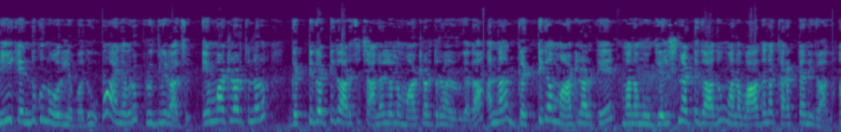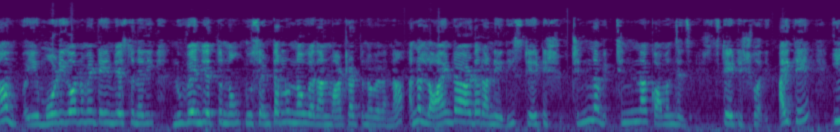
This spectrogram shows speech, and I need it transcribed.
మీకెందుకు నోరులివ్వదు? ఆయన ఎవరు? పృథ్వీరాజ్. ఏం మాట్లాడుతున్నారు? గట్టి గట్టిగా అరిచి ఛానళ్ళలో మాట్లాడుతున్నారు కదా. అన్న గట్టిగా మాట్లాడితే మనము గెలిచినట్టు కాదు మన వాదన కరెక్ట్ అని కాదు. ఈ మోడీ గవర్నమెంట్ ఏం చేస్తున్నది? నువ్వేం చేస్తున్నావు? నువ్వు సెంటర్లు ఉన్నావు కదా అని మాట్లాడుతున్నావు కదన్నా. అన్న లా అండ్ ఆర్డర్ అనేది స్టేట్ ఇష్యూ చిన్నవి చిన్న కామన్ సెన్స్ స్టేట్ ఇష్యూ అది. అయితే ఈ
